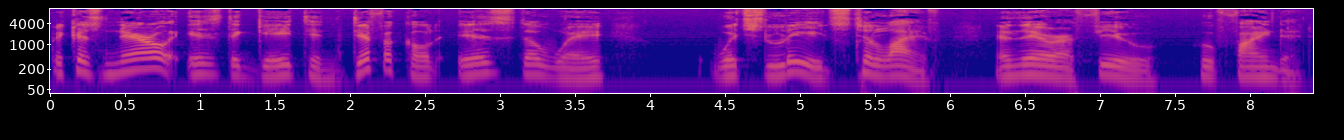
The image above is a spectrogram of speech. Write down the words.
because narrow is the gate, and difficult is the way which leads to life, and there are few who find it.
